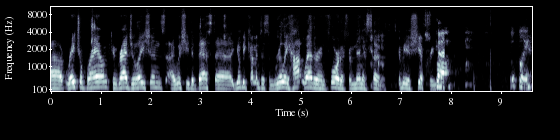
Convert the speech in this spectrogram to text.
Uh, Rachel Brown, congratulations! I wish you the best. Uh, you'll be coming to some really hot weather in Florida from Minnesota. It's going to be a shift for you. yeah, hopefully.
